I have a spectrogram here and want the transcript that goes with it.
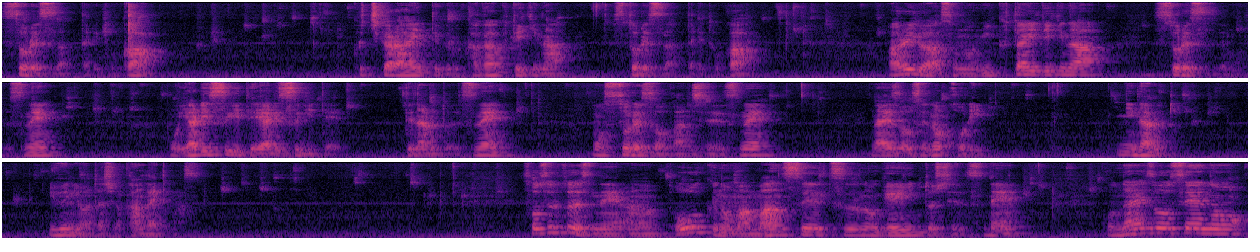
ストレスだったりとか口から入ってくる科学的なストレスだったりとかあるいはその肉体的なストレスでもですねもうやりすぎてやりすぎてってなるとですねもうストレスを感じてですね内臓性のこりになるというふうに私は考えてます。そうするとですねあの多くのまあ慢性痛の原因としてですねこう内臓性の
